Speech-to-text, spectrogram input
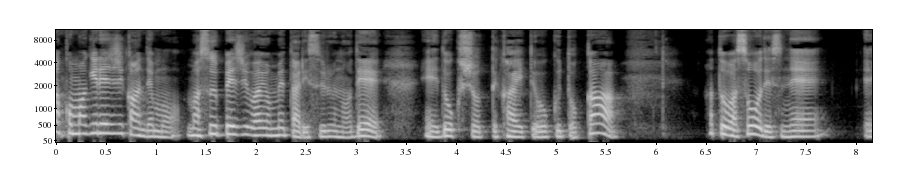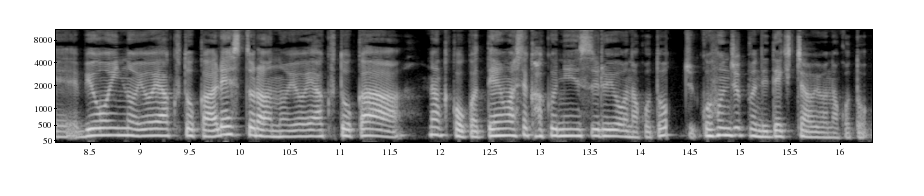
まあ、細切れ時間でも、まあ、数ページは読めたりするので、えー、読書って書いておくとか、あとはそうですね、えー、病院の予約とか、レストランの予約とか、なんかこう電話して確認するようなこと、5分10分でできちゃうようなこと、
